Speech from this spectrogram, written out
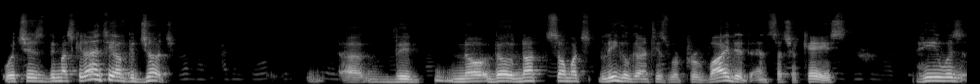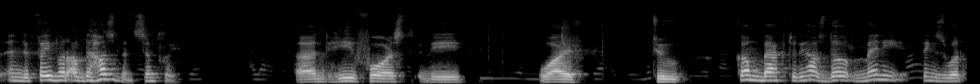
which is the masculinity of the judge. Uh, the no, though not so much legal guarantees were provided in such a case, he was in the favor of the husband simply, and he forced the wife to come back to the house. Though many things were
